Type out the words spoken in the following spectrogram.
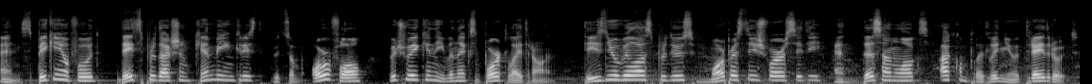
And speaking of food, dates production can be increased with some overflow which we can even export later on. These new villas produce more prestige for our city and this unlocks a completely new trade route.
